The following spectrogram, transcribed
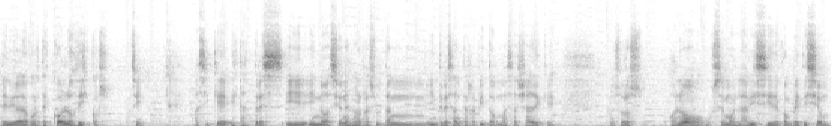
debido a los cortes con los discos. Así que estas tres innovaciones nos resultan interesantes, repito, más allá de que nosotros o no usemos la bici de competición,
